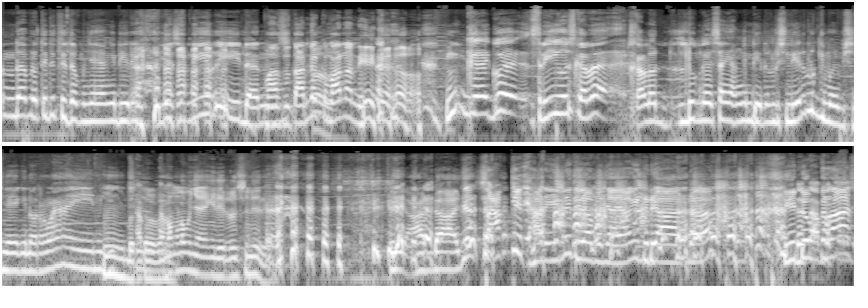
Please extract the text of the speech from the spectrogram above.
Anda berarti dia tidak menyayangi diri dia sendiri dan Maksud Anda ke mana nih? Enggak, gue serius karena kalau lu nggak sayangin diri lu sendiri lu gimana bisa nyayangin orang lain? Hmm, betul. Em- Emang lo menyayangi diri lu sendiri? Iya, anda aja sakit hari ini tidak menyayangi diri Anda. Hidup Tetap keras,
